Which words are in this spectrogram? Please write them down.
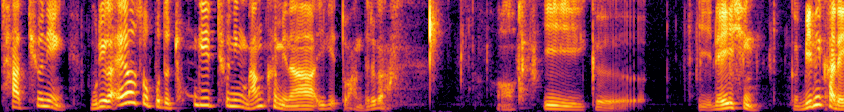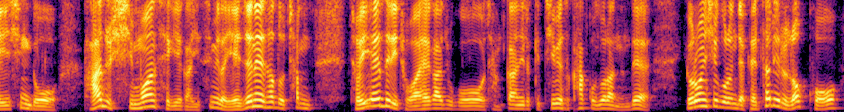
차 튜닝 우리가 airsoft 총기 튜닝만큼이나 이게 또 안 들어가 어, 이 그 이 레이싱 그 미니카 레이싱도 아주 심오한 세계가 있습니다. 예전에 저도 참 저희 애들이 좋아해 가지고 잠깐 이렇게 집에서 갖고 놀았는데 이런 식으로 이제 배터리를 넣고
